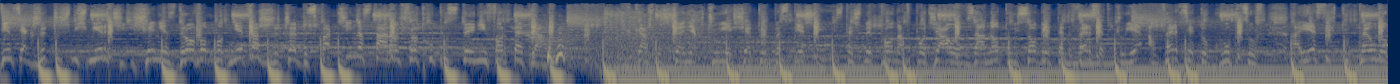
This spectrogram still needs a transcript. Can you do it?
Więc jak życzysz mi śmierci i się niezdrowo podniecasz Życzę by spać ci na starą w środku pustyni fortepian każdy szczeniak czuje się tu bezpiecznie Jesteśmy ponad podziałem, zanotuj sobie ten werset Czuję awersję do głupców, a jest ich tu pełno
